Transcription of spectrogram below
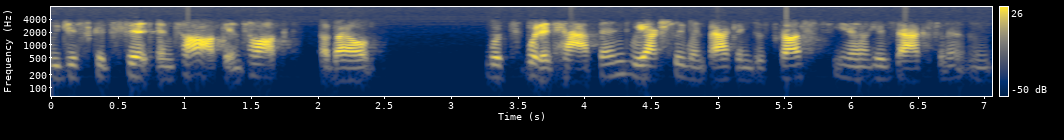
we just could sit and talk and talk about what's what had happened. We actually went back and discussed, you know, his accident, and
